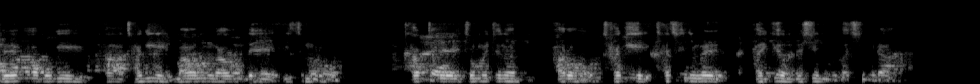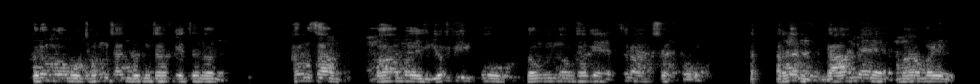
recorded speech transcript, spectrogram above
죄와 복이 다 자기 마음 가운데 있으므로 각자의 조물주는 바로 자기 자신임을 밝혀 주신 것입니다. 그러므로 정산 용사께서는 항상 마음을 여유 있고 넉넉하게 쓰라 하셨고 나는 남의 마음을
